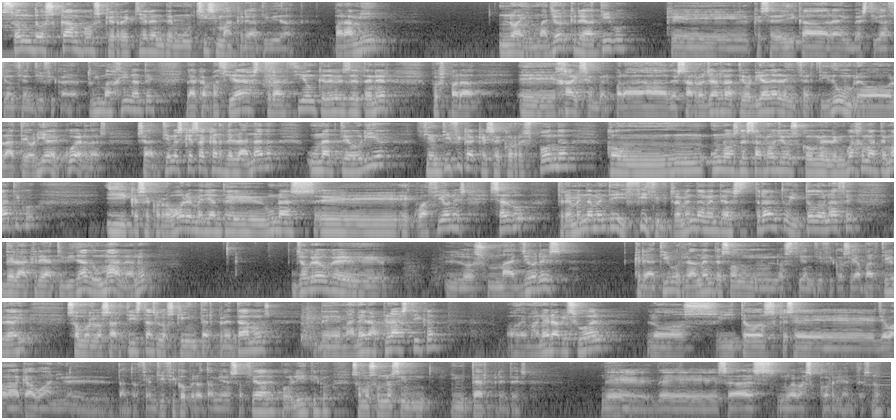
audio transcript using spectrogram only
son dos campos que requieren de muchísima creatividad. Para mí, no hay mayor creativo que el que se dedica a la investigación científica. Tú imagínate la capacidad de abstracción que debes de tener pues para eh, Heisenberg, para desarrollar la teoría de la incertidumbre o la teoría de cuerdas. O sea, tienes que sacar de la nada una teoría científica que se corresponda con unos desarrollos con el lenguaje matemático y que se corrobore mediante unas eh, ecuaciones, es algo tremendamente difícil, tremendamente abstracto y todo nace de la creatividad humana, ¿no? Yo creo que los mayores creativos realmente son los científicos y a partir de ahí somos los artistas los que interpretamos de manera plástica o de manera visual los hitos que se llevan a cabo a nivel tanto científico, pero también social, político. Somos unos intérpretes de, esas nuevas corrientes. ¿no?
